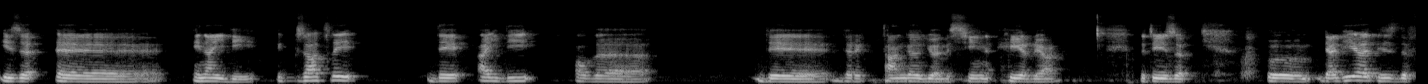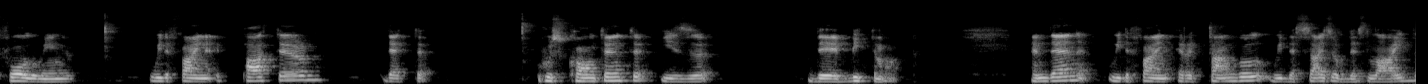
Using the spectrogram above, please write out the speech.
is a, a, an ID, exactly the ID of uh, the, the rectangle you have seen here. That is, uh, the idea is the following. We define a pattern that whose content is the bitmap and then we define a rectangle with the size of the slide,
